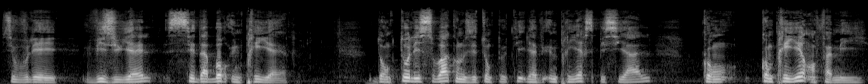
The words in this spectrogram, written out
si vous voulez, visuelle, c'est d'abord une prière. Donc tous les soirs, quand nous étions petits, il y avait une prière spéciale qu'on qu'on priait en famille.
